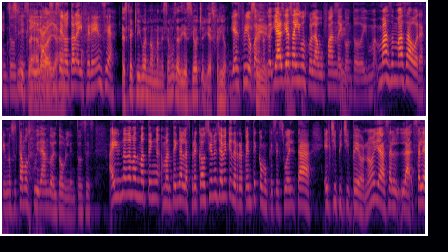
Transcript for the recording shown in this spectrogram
Entonces, sí, ahí sí se nota la diferencia. Es que aquí cuando amanecemos a 18 ya es frío. Ya es frío para nosotros. Ya, ya salimos con la bufanda y con todo. Y más, más ahora que nos estamos cuidando el doble. Entonces, ahí nada más mantenga, mantenga las precauciones. Ya ve que de repente como que se suelta el chipichipeo, ¿no? Ya sale, la, sale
